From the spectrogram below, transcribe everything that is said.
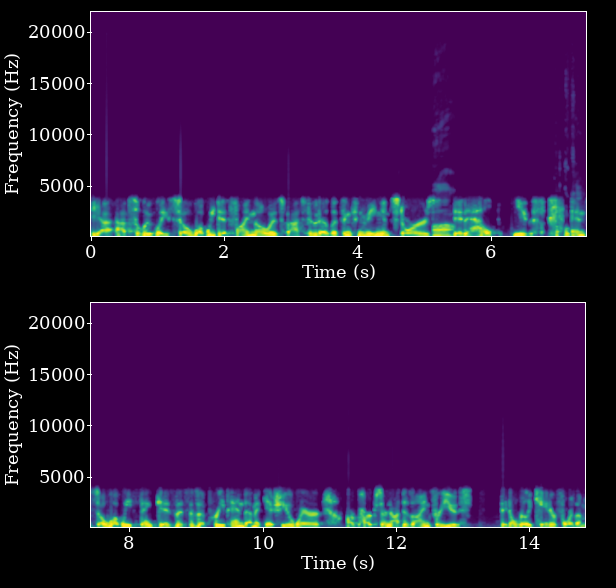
Yeah, absolutely. So what we did find though is fast food outlets and convenience stores ah. did help youth. Okay. And so what we think is this is a pre-pandemic issue where our parks are not designed for youth they don't really cater for them.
